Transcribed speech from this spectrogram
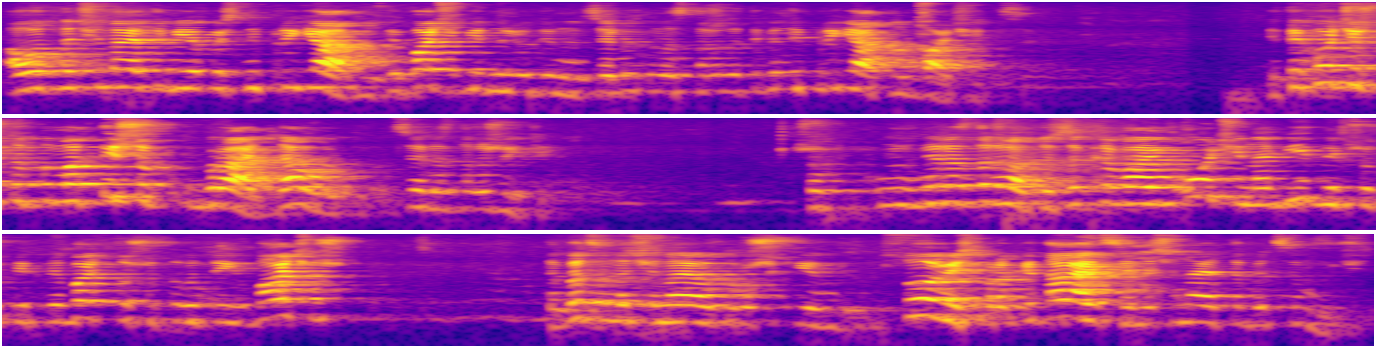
а от починає тобі якось неприємно. Ти бачиш бідну людину, ця людина страждає, тобі неприємно бачити це. І ти хочеш допомогти, щоб убрати, да, це роздражитель. Щоб не роздражав. Тобто закриваємо очі на бідних, щоб їх не бачити, тому що коли ти їх бачиш, тебе це починає трошки совість прокидається і починає тебе це мучити.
